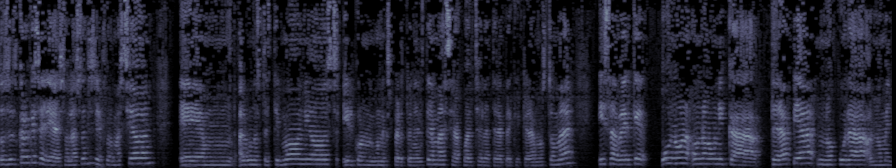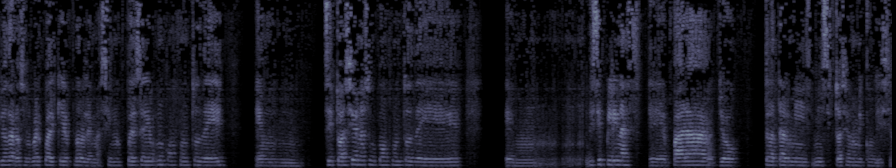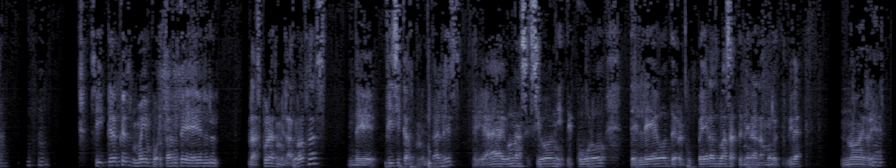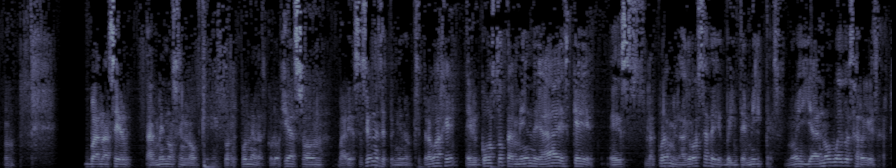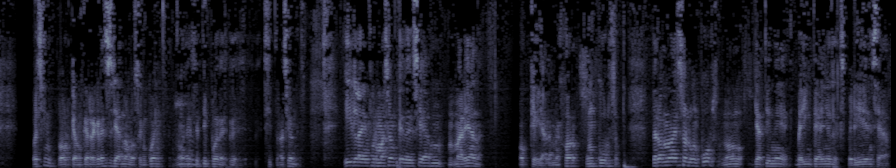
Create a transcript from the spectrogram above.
Entonces creo que sería eso, las fuentes de información, em, algunos testimonios, ir con algún experto en el tema, sea cual sea la terapia que queramos tomar, y saber que una, una única terapia no cura o no me ayuda a resolver cualquier problema, sino puede ser un conjunto de em, situaciones, un conjunto de em, disciplinas eh, para yo tratar mi, mi situación o mi condición. Sí, creo que es muy importante el, las curas milagrosas de físicas mentales, de ah, una sesión y te curo, te leo, te recuperas, vas a tener el amor de tu vida. No es real. Van a ser, al menos en lo que corresponde a la psicología, son varias sesiones, dependiendo de lo que se trabaje. El costo también de, ah, es que es la cura milagrosa de 20 mil pesos, ¿no? Y ya no vuelves a regresar. Pues sí, porque aunque regreses ya no los encuentras, ¿no? Ese tipo de, situaciones. Y la información que decía Mariana, ok, a lo mejor un curso, pero no es solo un curso, ¿no? Ya tiene 20 años de experiencia.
